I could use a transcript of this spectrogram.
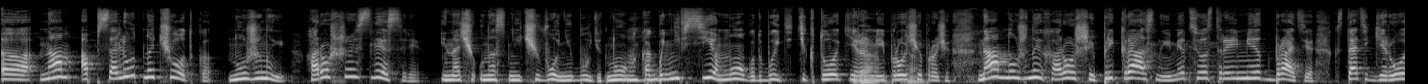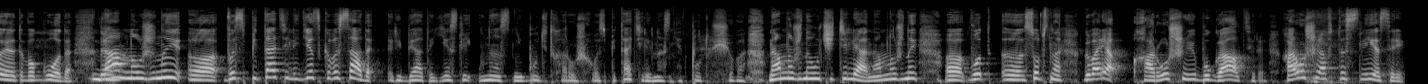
Э, нам абсолютно четко нужны хорошие слесари, иначе у нас ничего не будет. Но угу. как бы не все могут быть тиктокерами да, и прочее, да. прочее. Нам нужны хорошие, прекрасные медсестры и медбратья. Кстати, герои этого года. Да. Нам нужны э, воспитатели детского сада. Ребята, если у нас не будет хороших воспитателей, у нас нет будущего. Нам нужны учителя, нам нужны, э, вот, э, собственно говоря, хорошие бухгалтеры, хорошие автослесари,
